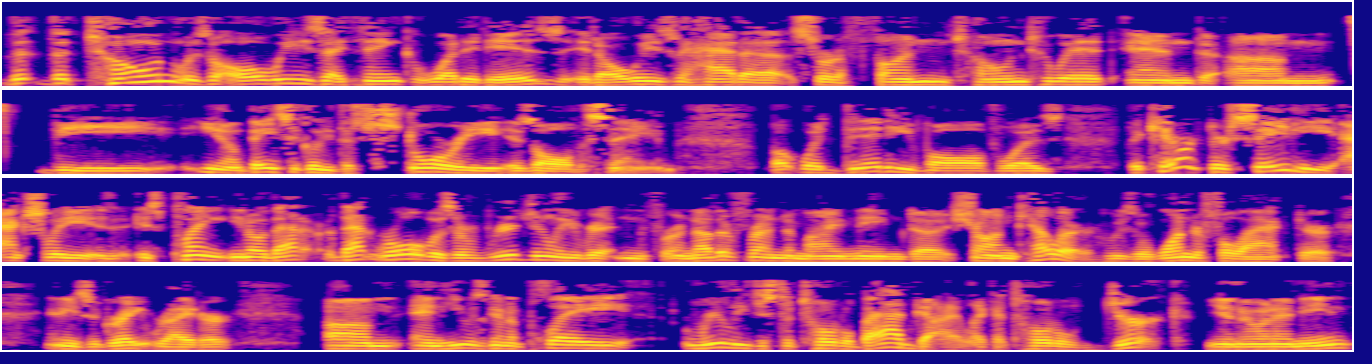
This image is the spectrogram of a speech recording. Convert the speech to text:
The the tone was always, I think, what it is. It always had a sort of fun tone to it, and um, the you know basically the story is all the same. But what did evolve was the character Sadie actually is, is playing. You know that that role was originally written for another friend of mine named uh, Sean Keller, who's a wonderful actor and he's a great writer. Um, and he was going to play really just a total bad guy, like a total jerk. You know what I mean?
